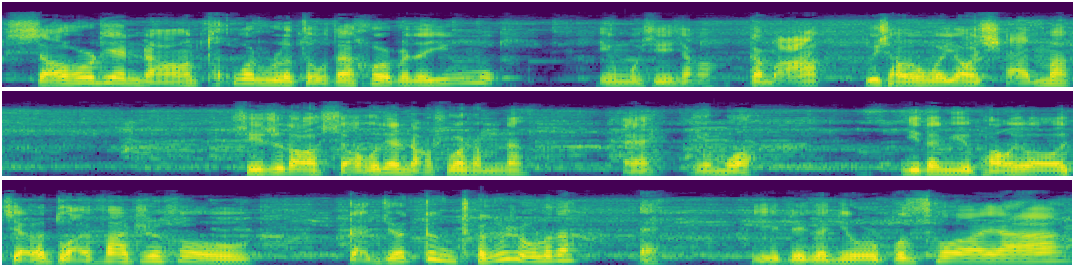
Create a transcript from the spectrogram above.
小猴店长拖住了走在后边的樱木。樱木心想：干嘛？又想问我要钱吗？谁知道小猴店长说什么呢？哎，樱木。你的女朋友剪了短发之后，感觉更成熟了呢。哎，你这个妞不错呀。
